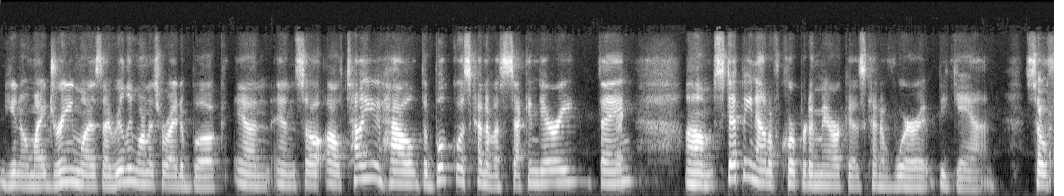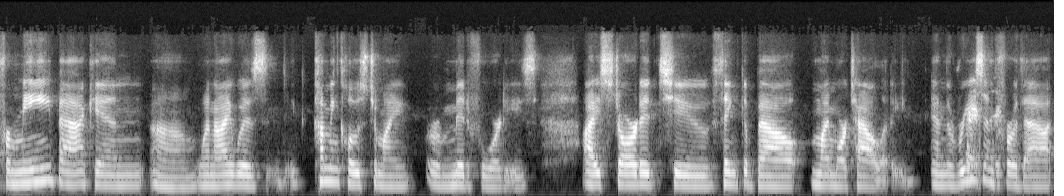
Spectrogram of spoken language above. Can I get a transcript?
you know my dream was i really wanted to write a book and and so i'll tell you how the book was kind of a secondary thing right. um, stepping out of corporate america is kind of where it began so for me back in um, when i was coming close to my mid 40s I started to think about my mortality. And the reason for that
